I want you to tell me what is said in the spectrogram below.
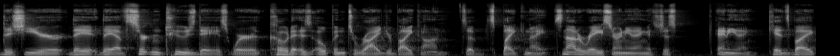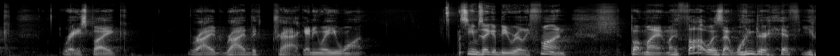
this year. They they have certain Tuesdays where COTA is open to ride your bike on. So it's bike night. It's not a race or anything. It's just anything. Kids bike, race bike, ride ride the track any way you want. Seems like it'd be really fun. But my, my thought was, I wonder if you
